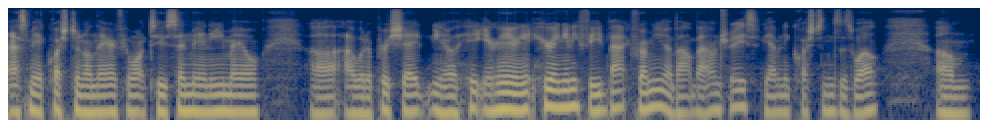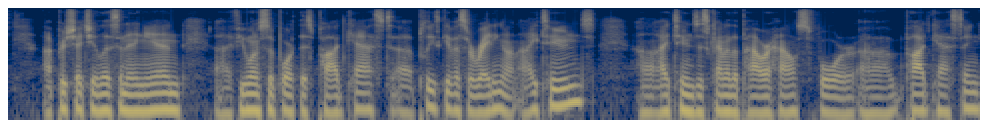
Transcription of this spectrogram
ask me a question on there if you want to. Send me an email. Uh, I would appreciate you know hearing hearing any feedback from you about boundaries. If you have any questions as well, um, I appreciate you listening in. Uh, if you want to support this podcast, uh, please give us a rating on iTunes. Uh, iTunes is kind of the powerhouse for uh, podcasting.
